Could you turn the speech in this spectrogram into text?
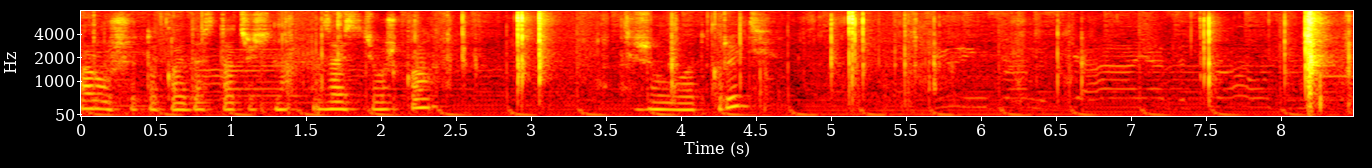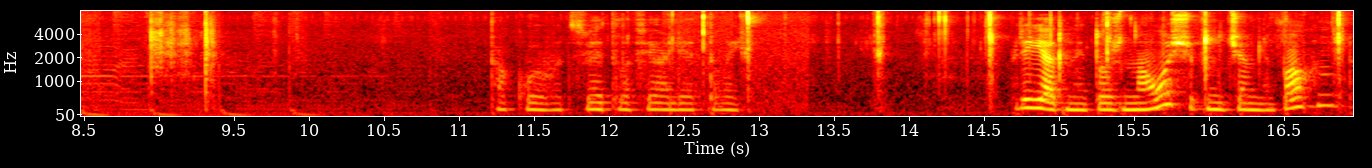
Хорошая такая достаточно застежка. Тяжело открыть. Такой вот светло-фиолетовый. Приятный тоже на ощупь, ничем не пахнут.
